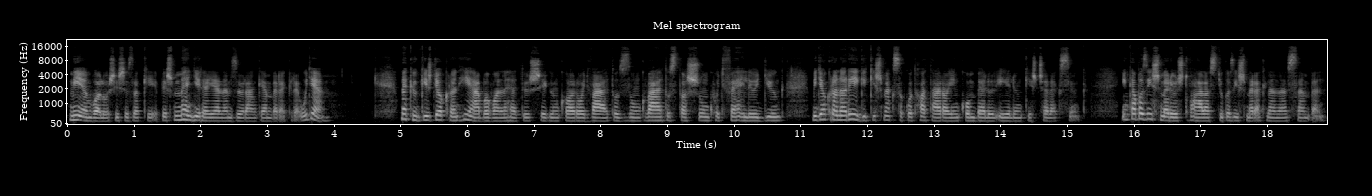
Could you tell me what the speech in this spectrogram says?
Milyen valós is ez a kép, és mennyire jellemző ránk emberekre, ugye? Nekünk is gyakran hiába van lehetőségünk arra, hogy változzunk, változtassunk, hogy fejlődjünk. Mi gyakran a régi kis megszokott határainkon belül élünk és cselekszünk. Inkább az ismerőst választjuk az ismeretlennel szemben.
